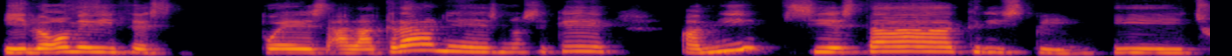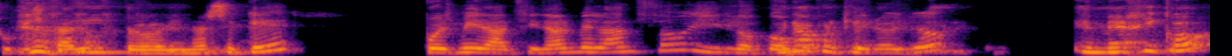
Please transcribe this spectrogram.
Y luego me dices, pues alacranes, no sé qué. A mí, si está crispy y churruscadito y no sé qué, pues mira, al final me lanzo y lo como. porque pero yo. En México,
